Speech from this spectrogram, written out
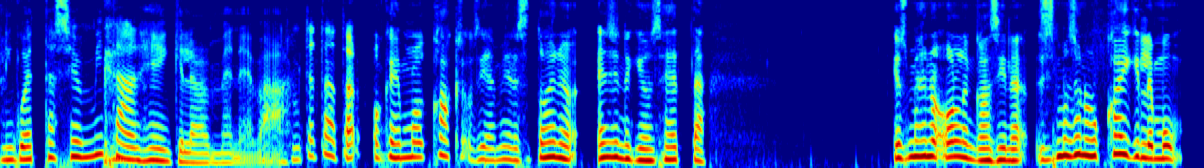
niin kuin, että tässä ei ole mitään henkilöön menevää. Mitä tää tar- Okei, mulla on kaksi asiaa mielessä. Toinen on, ensinnäkin on se, että jos mä en ole ollenkaan siinä, siis mä oon sanonut kaikille mun,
